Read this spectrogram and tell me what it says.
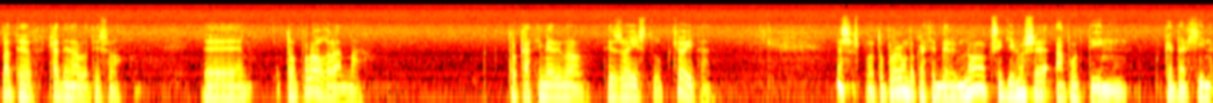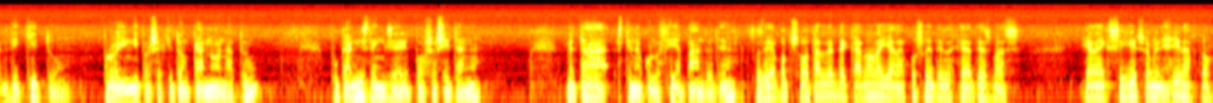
Πάτερ, κάτι να ρωτήσω. Ε, το πρόγραμμα, το καθημερινό της ζωής του, ποιο ήταν; Να σας πω, το πρόγραμμα το καθημερινό ξεκινούσε από την καταρχήν δική του πρωινή προσευχή, τον κανόνα του, που κανείς δεν ξέρει πόσος ήταν. Μετά στην ακολουθία πάντοτε. Σας διακόψω, όταν λέτε κανόνα για να ακούσουν οι τηλεθεατές μας, για να εξηγήσουμε ναι. τι είναι αυτό.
